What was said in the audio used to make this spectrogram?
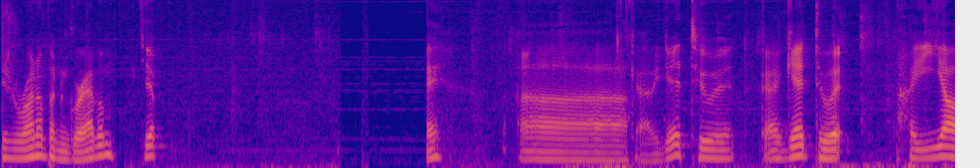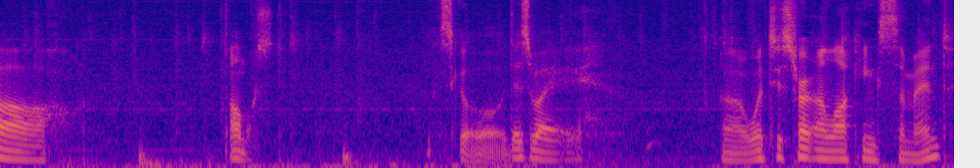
Just run up and grab him? Yep. Uh, Gotta get to it. gotta get to it. Hiya. Almost. Let's go this way. Uh, once you start unlocking cement,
